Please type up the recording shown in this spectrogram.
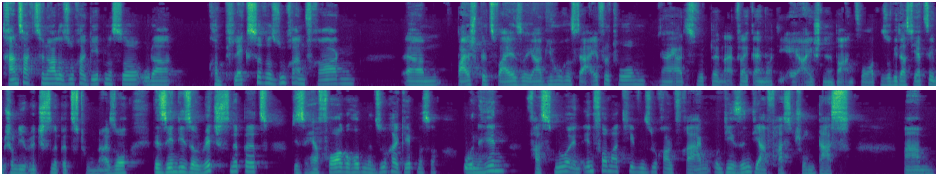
transaktionale Suchergebnisse oder komplexere Suchanfragen. Ähm, Beispielsweise, ja, wie hoch ist der Eiffelturm? Naja, das wird dann vielleicht einfach die AI schnell beantworten, so wie das jetzt eben schon die Rich Snippets tun. Also wir sehen diese Rich Snippets, diese hervorgehobenen Suchergebnisse ohnehin fast nur in informativen Suchanfragen und die sind ja fast schon das. Ähm,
